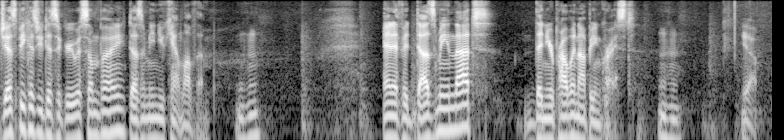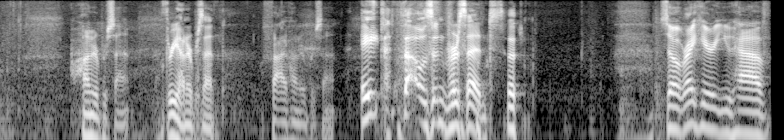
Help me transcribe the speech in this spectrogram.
Just because you disagree with somebody doesn't mean you can't love them. Mm-hmm. And if it does mean that, then you're probably not being Christ. Yeah. Hundred percent. 300%. Five hundred percent. 8,000%. So right here you have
